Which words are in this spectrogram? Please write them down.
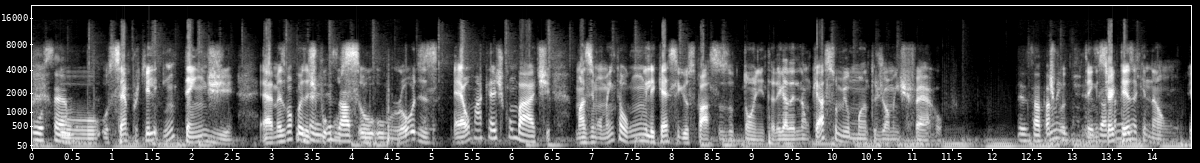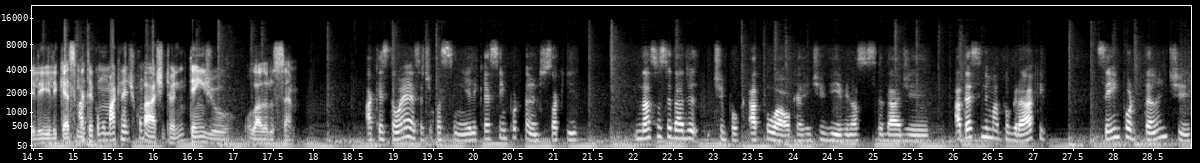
o Sam. O, o, Sam, porque ele entende. É a mesma coisa, Entendi, tipo, o, o, Rhodes é uma máquina de combate, mas em momento algum ele quer seguir os passos do Tony, tá ligado? Ele não quer assumir o manto de Homem de Ferro. Exatamente. Tipo, tenho exatamente. certeza que não. Ele, ele quer se manter como máquina de combate, então ele entende o, o lado do Sam a questão é essa, tipo assim, ele quer ser importante, só que na sociedade, tipo, atual que a gente vive, na sociedade até cinematográfica, ser importante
